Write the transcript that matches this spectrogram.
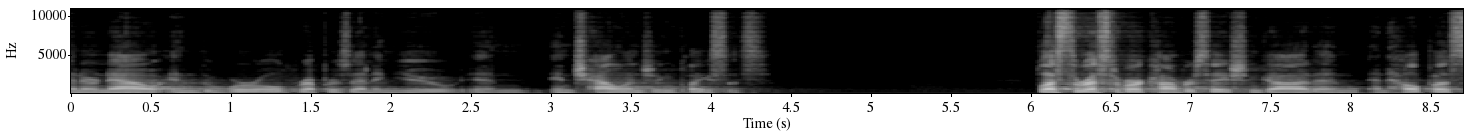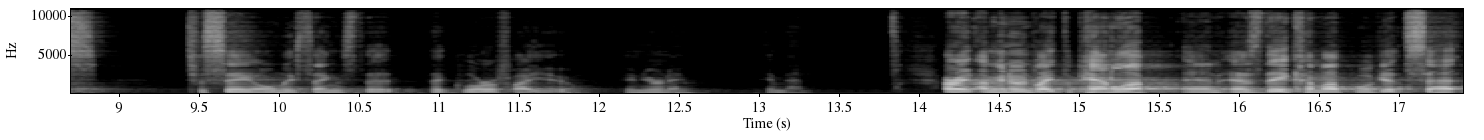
and are now in the world representing you in, in challenging places. Bless the rest of our conversation, God, and, and help us to say only things that, that glorify you. In your name. Amen. All right, I'm going to invite the panel up, and as they come up, we'll get set.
